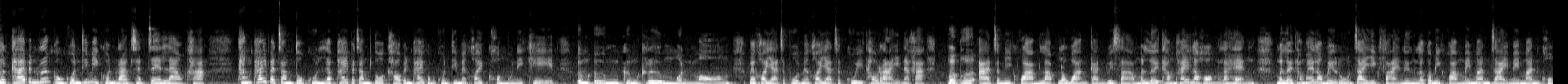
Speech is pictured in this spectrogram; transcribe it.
สุดท้ายเป็นเรื่องของคนที่มีคนรักชัดเจนแล้วค่ะ ทั้งไพ่ประจำตัวคุณและไพ่ประจำตัวเขาเป็นไพ่ของคนที่ไม่ค่อยคอมมูนิเคตอึมอึมครึมครึมหม่นหมอง ไม่ค่อยอยากจะพูดไม่ค่อยอยากจะคุยเท่าไหร่นะคะเพอเพอๆอาจจะมีความลับระหว่างกันด้วยซ้ำมันเลยทำให้ละหองละแหง มันเลยทำให้เราไม่รู้ใจอีกฝ่ายหนึ่งแล้วก็มีความไม่มั่นใจไม่มั่นคง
